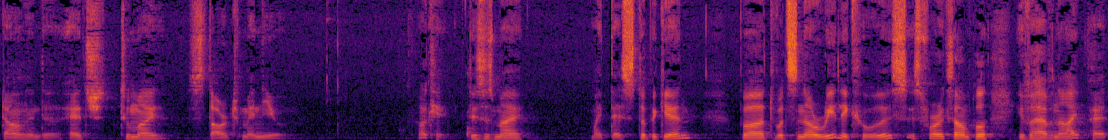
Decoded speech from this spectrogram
down in the edge to my start menu. Okay, this is my my desktop again but what's now really cool is, is, for example, if I have an iPad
